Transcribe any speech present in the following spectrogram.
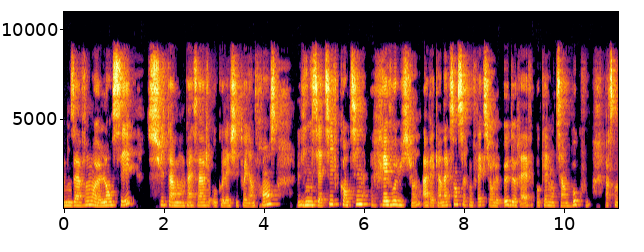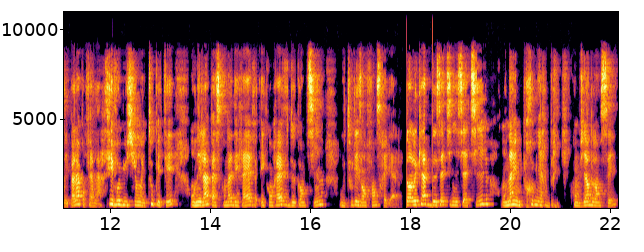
nous avons lancé, suite à mon passage au Collège citoyen de France, l'initiative Cantine Révolution avec un accent circonflexe sur le E de rêve auquel on tient beaucoup parce qu'on n'est pas là pour faire la révolution et tout péter, on est là parce qu'on a des rêves et qu'on rêve de cantines où tous les enfants se régalent. Dans le cadre de cette initiative, on a une première brique qu'on vient de lancer.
